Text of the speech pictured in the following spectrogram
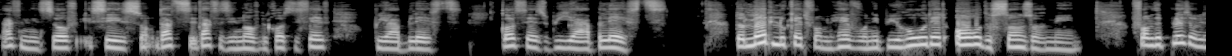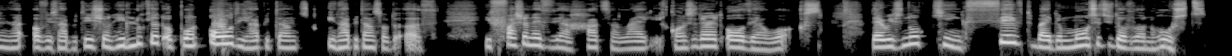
that in itself it says some, that's that is enough because he says we are blessed. God says we are blessed. The Lord looketh from heaven, he beholdeth all the sons of men. From the place of his, of his habitation, he looketh upon all the inhabitants, inhabitants of the earth. He fashioneth their hearts alike, he considereth all their works. There is no king saved by the multitude of an hosts.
